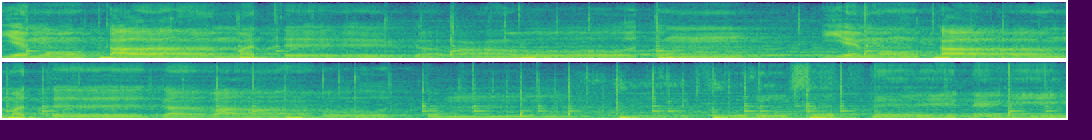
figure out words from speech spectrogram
ये मौका मत गवाओ तुम ये मौका मत गवाओ तुम फुर्सत नहीं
